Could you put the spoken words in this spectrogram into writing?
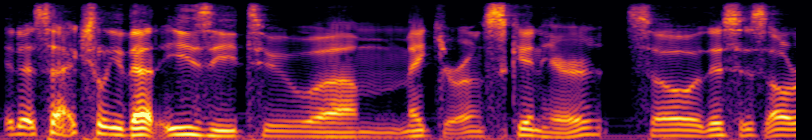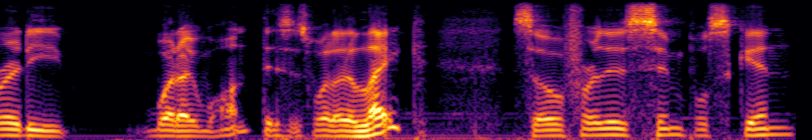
it is actually that easy to um, make your own skin here. So this is already what I want. This is what I like. So for this simple skin,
